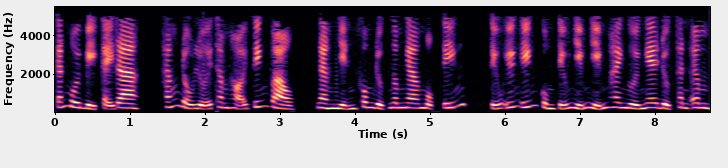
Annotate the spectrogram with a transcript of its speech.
cánh môi bị cậy ra, hắn đầu lưỡi thăm hỏi tiếng vào, nàng nhịn không được ngâm nga một tiếng, tiểu yến yến cùng tiểu nhiễm nhiễm hai người nghe được thanh âm,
